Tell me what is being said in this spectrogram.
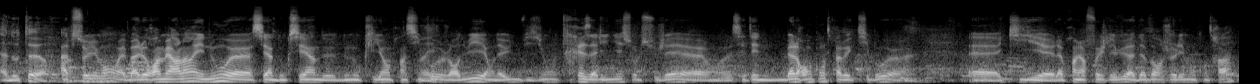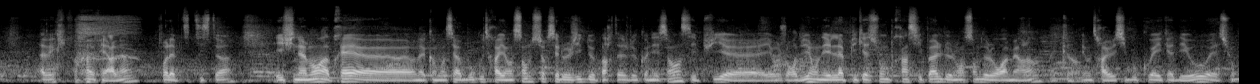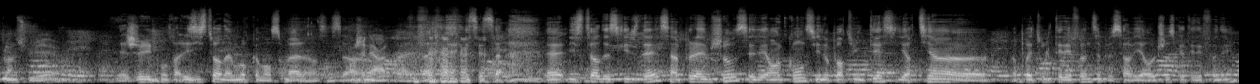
un, auteur. Absolument. Bah, le Roi Merlin et nous, c'est donc c'est un de, nos clients principaux aujourd'hui et on a eu une vision très alignée sur le sujet. C'était une belle rencontre avec Thibaut. Euh, qui, euh, la première fois que je l'ai vu, a d'abord gelé mon contrat avec le Merlin, pour la petite histoire. Et finalement, après, euh, on a commencé à beaucoup travailler ensemble sur ces logiques de partage de connaissances. Et puis, aujourd'hui, on est l'application principale de l'ensemble de Laura Merlin. Et on travaille aussi beaucoup avec ADO et sur plein de sujets. Il a gelé le contrat. Les histoires d'amour commencent mal, hein, c'est ça En général. c'est ça. L'histoire de Skills Day, c'est un peu la même chose. C'est des rencontres, c'est une opportunité. C'est dire, tiens, après tout, le téléphone, ça peut servir à autre chose qu'à téléphoner.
